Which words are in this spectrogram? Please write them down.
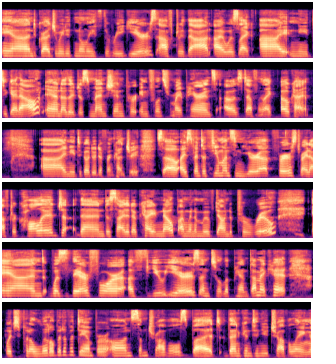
and graduated in only three years. After that, I was like, I need to get out. And as I just mentioned, per influence from my parents, I was definitely like, okay, I need to go to a different country. So I spent a few months in Europe first, right after college, then decided, okay, nope, I'm going to move down to Peru and was there for a few years until the pandemic hit, which put a little bit of a damper on some travels but then continued traveling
